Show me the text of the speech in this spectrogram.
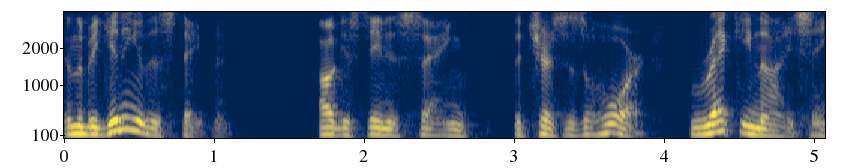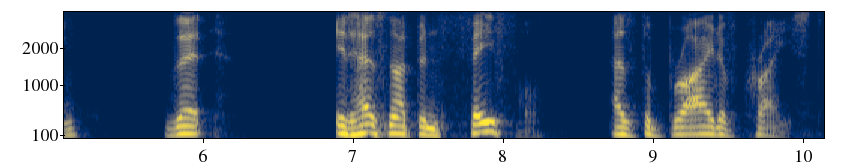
In the beginning of the statement, Augustine is saying the church is a whore, recognizing that it has not been faithful as the bride of Christ.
